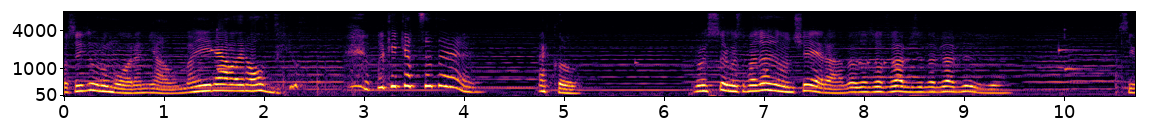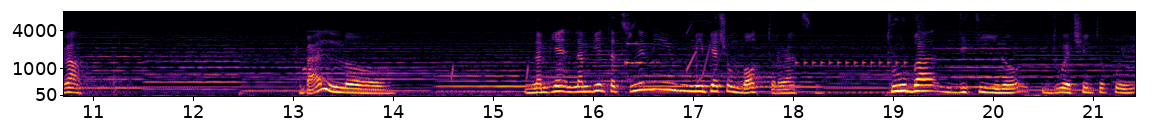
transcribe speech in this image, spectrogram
Ho sentito un rumore, andiamo. Ma era, era ovvio. Ma che cazzate è? Eccolo. Professore, questo passaggio non c'era. Si va. Che bello. L'ambientazione mi, mi piace un botto, ragazzi. Tuba di Tino 200 qui.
